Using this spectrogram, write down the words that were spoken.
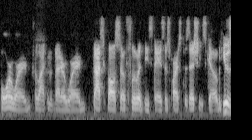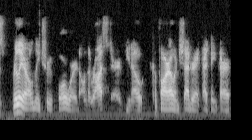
forward, for lack of a better word. Basketball is so fluid these days as far as positions go, but he was really our only true forward on the roster. You know, Caffaro and Shedrick, I think, are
